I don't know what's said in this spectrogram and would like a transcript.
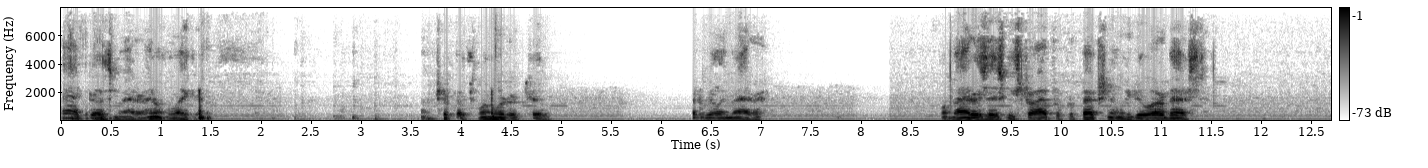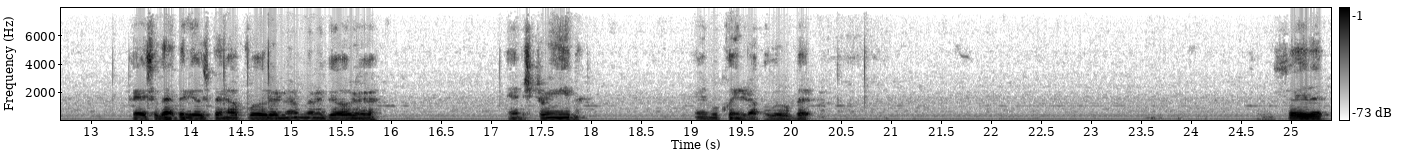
That doesn't matter. I don't like it. I'm sure if that's one word or two. Doesn't really matter. What matters is we strive for perfection and we do our best. Okay, so that video has been uploaded, and I'm going to go to end stream and we'll clean it up a little bit. Save it,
